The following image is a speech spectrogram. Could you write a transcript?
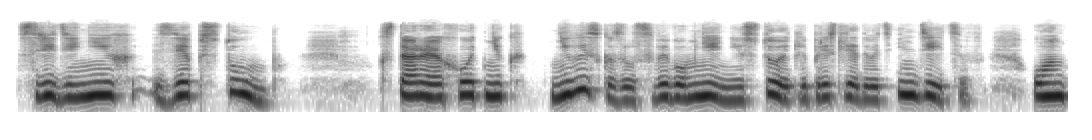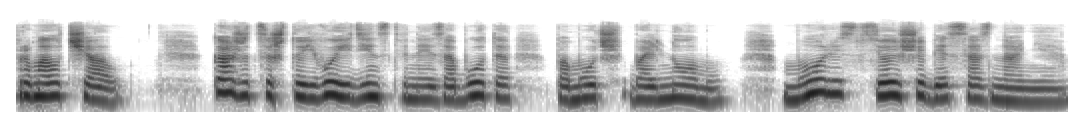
среди них Зепстумб. Старый охотник не высказал своего мнения, стоит ли преследовать индейцев. Он промолчал. Кажется, что его единственная забота — помочь больному. Морис все еще без сознания.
